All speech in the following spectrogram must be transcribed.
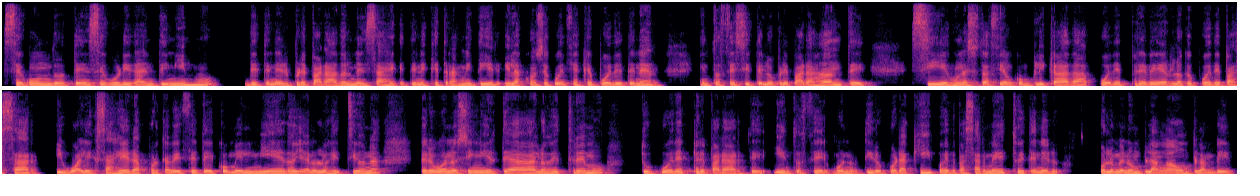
Segundo, ten seguridad en ti mismo de tener preparado el mensaje que tienes que transmitir y las consecuencias que puede tener. Entonces, si te lo preparas antes, si es una situación complicada, puedes prever lo que puede pasar. Igual exageras porque a veces te come el miedo, ya no lo gestionas, pero bueno, sin irte a los extremos, tú puedes prepararte y entonces, bueno, tiro por aquí, puede pasarme esto y tener por lo menos un plan A o un plan B.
